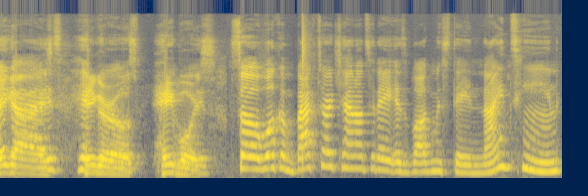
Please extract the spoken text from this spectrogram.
Hey guys, hey girls, hey boys. So welcome back to our channel. Today is Vlogmas Day 19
